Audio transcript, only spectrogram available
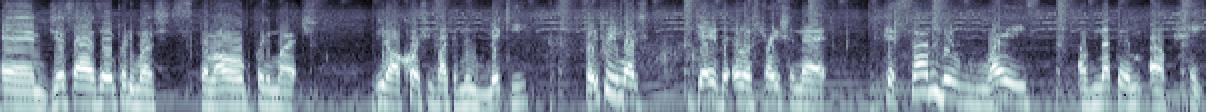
and just as in pretty much Stallone, pretty much, you know, of course he's like the new Mickey, so he pretty much gave the illustration that his son been raised of nothing of hate.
